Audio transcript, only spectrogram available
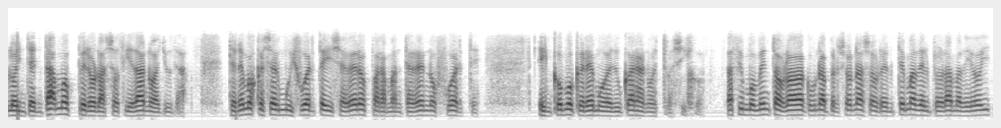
Lo intentamos, pero la sociedad no ayuda. Tenemos que ser muy fuertes y severos para mantenernos fuertes en cómo queremos educar a nuestros hijos. Hace un momento hablaba con una persona sobre el tema del programa de hoy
